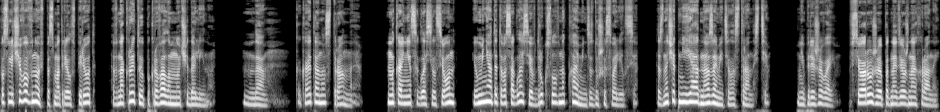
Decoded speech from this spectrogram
после чего вновь посмотрел вперед в накрытую покрывалом ночи долину. Да, какая-то она странная. Наконец согласился он, и у меня от этого согласия вдруг словно камень с души свалился. Значит, не я одна заметила странности. Не переживай, все оружие под надежной охраной.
